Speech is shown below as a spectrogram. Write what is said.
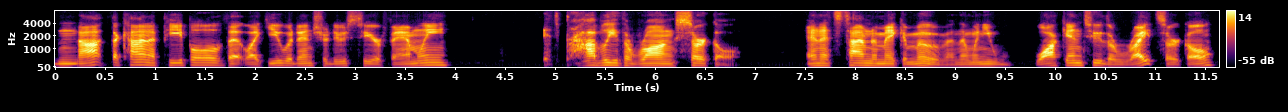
not the kind of people that like you would introduce to your family, it's probably the wrong circle. And it's time to make a move. And then when you walk into the right circle,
